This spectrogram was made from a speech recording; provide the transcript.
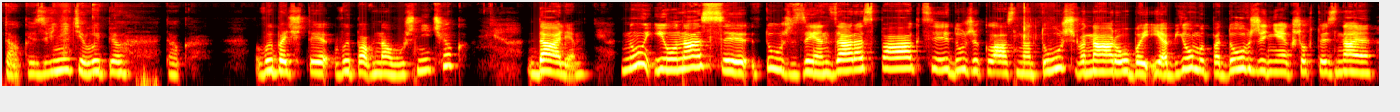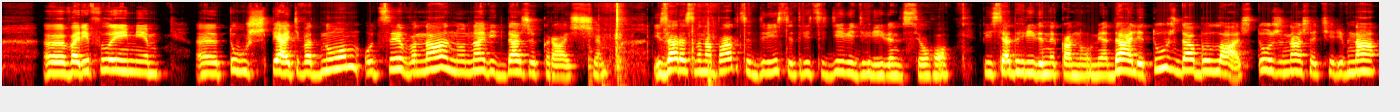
Так, извините, випив. Так, вибачте, випав наушничок. Далі. Ну і у нас е, туш Zen зараз по акції. Дуже класна туш. Вона робить і об'єм, і подовження. Якщо хтось знає е, в Oriflame е, туш 5 в одному, оце вона ну, навіть даже краще. І зараз вона по акції 239 гривень всього. 50 гривень економія. Далі туш Double Lash, теж наша чарівна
